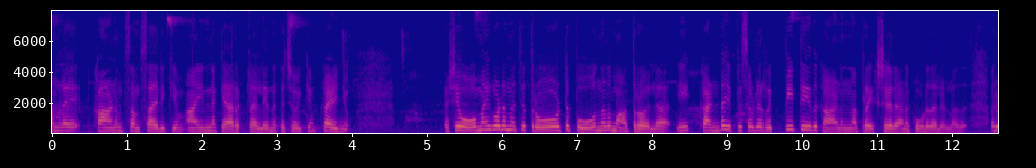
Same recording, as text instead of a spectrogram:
നമ്മളെ കാണും സംസാരിക്കും ആ ഇന്ന ക്യാരക്ടർ അല്ലേ എന്നൊക്കെ ചോദിക്കും കഴിഞ്ഞു. പക്ഷേ ഓ മൈ ഗോഡ് എന്ന് വെച്ചാൽ ത്രോട്ട് പോകുന്നത് മാത്രമല്ല ഈ കണ്ട എപ്പിസോഡ് റിപ്പീറ്റ് ചെയ്ത് കാണുന്ന പ്രേക്ഷകരാണ് കൂടുതലുള്ളത്. അവർ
